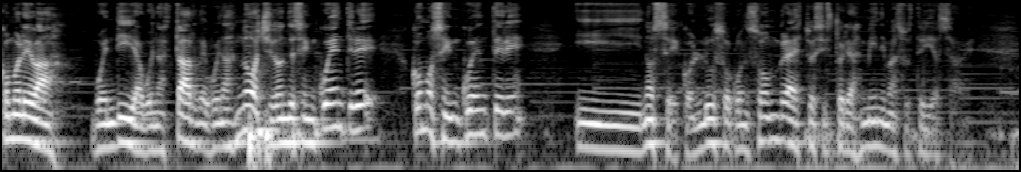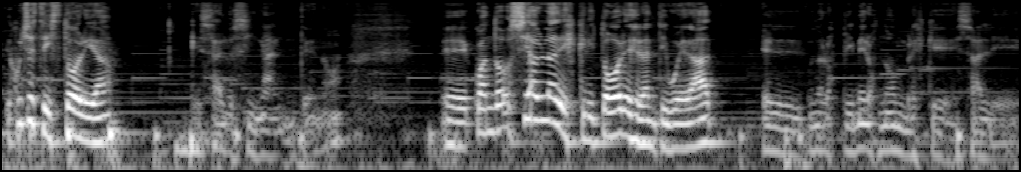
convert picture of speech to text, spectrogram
¿Cómo le va? Buen día, buenas tardes, buenas noches, donde se encuentre, cómo se encuentre y no sé, con luz o con sombra, esto es historias mínimas, usted ya sabe. Escucha esta historia que es alucinante, ¿no? Eh, cuando se habla de escritores de la antigüedad, uno de los primeros nombres que sale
